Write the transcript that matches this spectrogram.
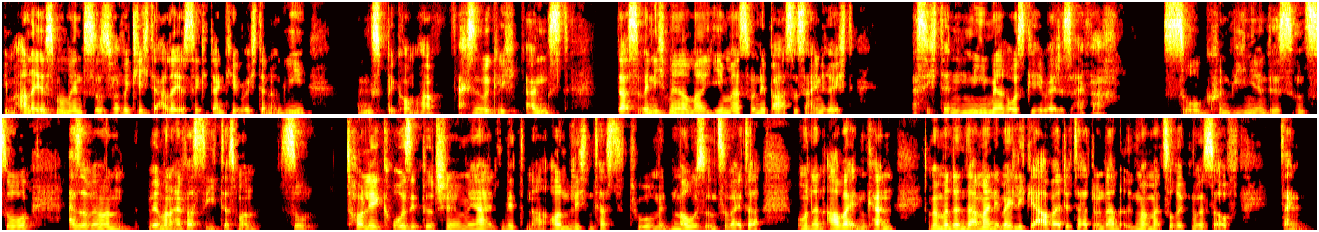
im allerersten Moment, das war wirklich der allererste Gedanke, wo ich dann irgendwie Angst bekommen habe, also wirklich Angst, dass wenn ich mir mal jemals so 'ne Basis einrichte, dass ich dann nie mehr rausgehe, weil das einfach so convenient ist und so also wenn man wenn man einfach sieht, dass man so tolle große Bildschirme hat mit 'ner ordentlichen Tastatur, mit Maus und so weiter, wo man dann arbeiten kann. Wenn man dann da mal 'ne Weile gearbeitet hat und dann irgendwann mal zurück muss auf seinen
